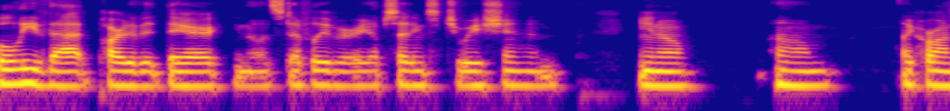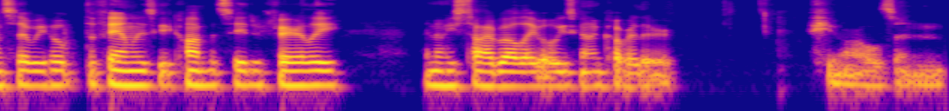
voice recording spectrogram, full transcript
we'll leave that part of it there. You know, it's definitely a very upsetting situation and you know, um, like Haran said, we hope the families get compensated fairly. I know he's talking about like, oh, he's to cover their funerals and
